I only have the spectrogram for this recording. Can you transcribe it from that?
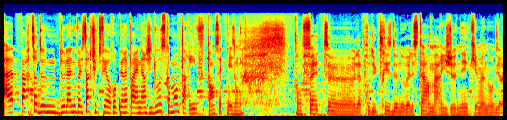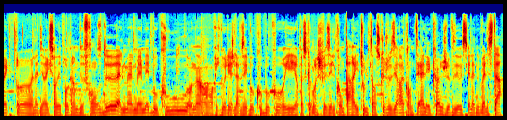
À partir de, de la nouvelle star que tu te fais repérer par Énergie 12, comment t'arrives dans cette maison? En fait, euh, la productrice de Nouvelle Star, Marie Genet, qui est maintenant au direct, au- à la direction des programmes de France 2, elle m'a- elle m'aimait beaucoup. On a en rigolé, je la faisais beaucoup, beaucoup rire. Parce que moi, je faisais le con pareil tout le temps. Ce que je vous ai raconté à l'école, je le faisais aussi à la Nouvelle Star.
